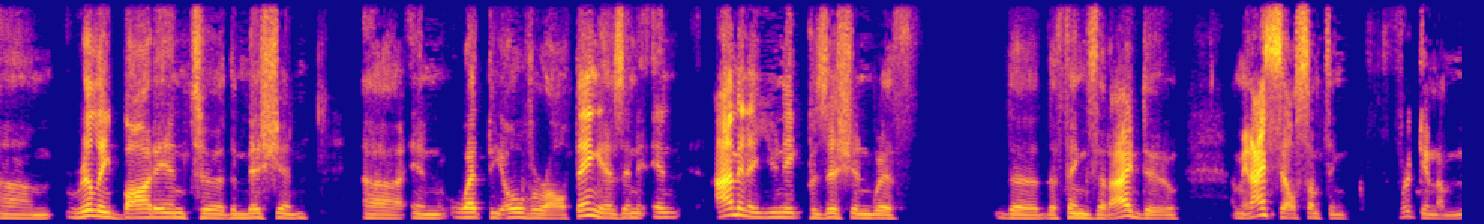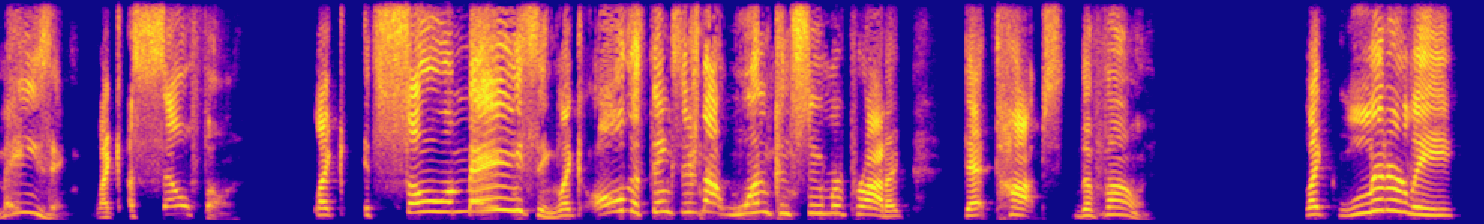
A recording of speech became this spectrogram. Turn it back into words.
um, really bought into the mission uh, and what the overall thing is. And, and I'm in a unique position with the the things that I do. I mean, I sell something freaking amazing, like a cell phone. Like it's so amazing. Like all the things. There's not one consumer product that tops the phone. Like literally,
